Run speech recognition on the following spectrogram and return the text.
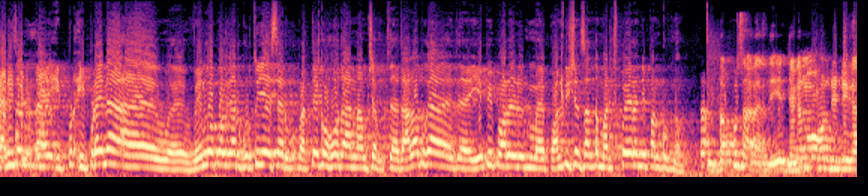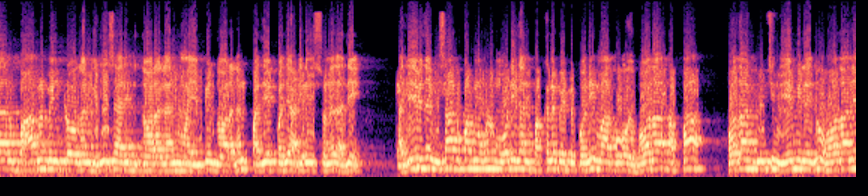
కనీసం ఇప్పుడు ఇప్పుడైనా వేణుగోపాల్ గారు గుర్తు చేశారు ప్రత్యేక హోదా అన్న అంశం దాదాపుగా ఏపీ పాలి పాలిటీషియన్స్ అంతా మర్చిపోయారని చెప్పి అనుకుంటున్నాం తప్పు సార్ అది జగన్మోహన్ రెడ్డి గారు పార్లమెంట్లో కానీ విజయసాయి రెడ్డి ద్వారా కానీ మా ఎంపీల ద్వారా కానీ పదే పదే అడిగిస్తున్నది అదే అదే విధంగా విశాఖపట్నం కూడా మోడీ గారిని పక్కన పెట్టుకొని మాకు హోదా తప్ప హోదాకు మించింది ఏమీ లేదు. హోదానే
